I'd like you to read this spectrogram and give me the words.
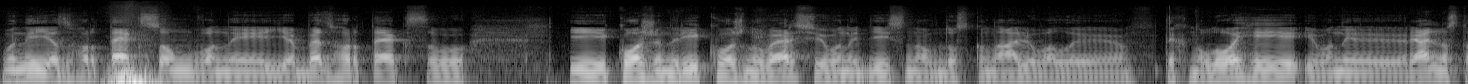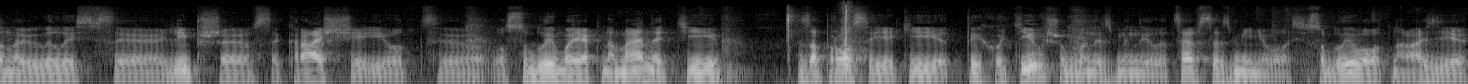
Вони є з гортексом, вони є без гортексу. І кожен рік, кожну версію вони дійсно вдосконалювали технології, і вони реально становились все ліпше, все краще. І от е, особливо, як на мене, ті запроси, які ти хотів, щоб вони змінили, це все змінювалося, особливо от наразі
